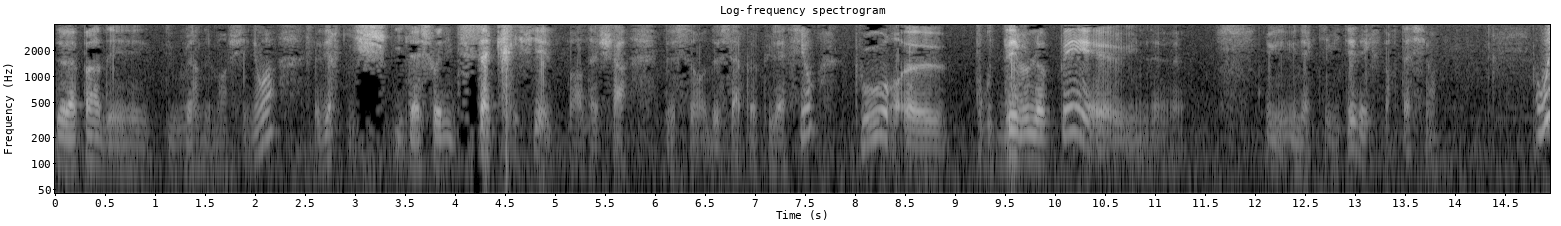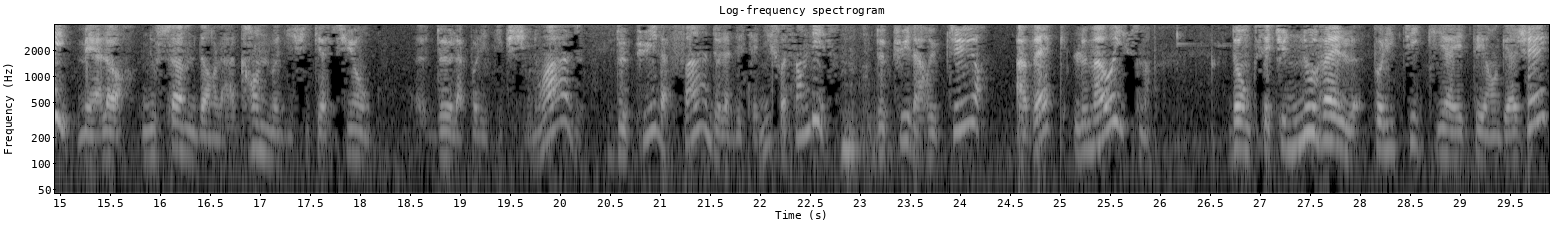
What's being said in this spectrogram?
de la part des, du gouvernement chinois, ça veut dire qu'il a choisi de sacrifier le pouvoir d'achat de, de sa population pour, euh, pour développer euh, une, activité d'exportation. Oui, mais alors nous sommes dans la grande modification euh, de la politique chinoise depuis la fin de la décennie 70, depuis la rupture avec le maoïsme. Donc c'est une nouvelle politique qui a été engagée,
